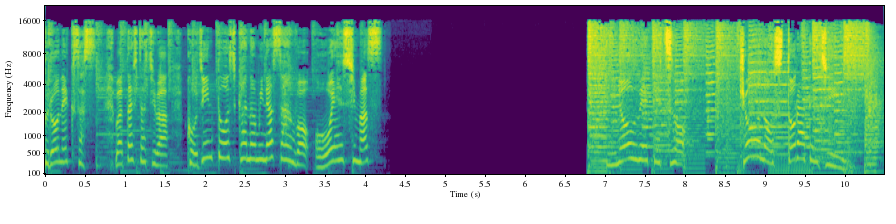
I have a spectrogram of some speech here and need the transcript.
プロネクサス。私たちは個人投資家の皆さんを応援します。井上哲夫。今日のストラテジー。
